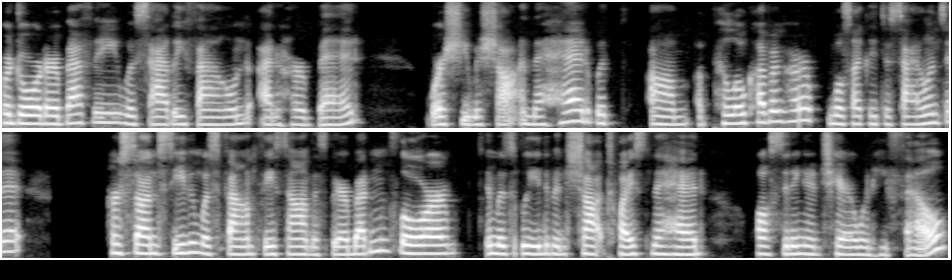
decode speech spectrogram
her daughter Bethany was sadly found on her bed where she was shot in the head with um, a pillow covering her, most likely to silence it. Her son Stephen was found face down on the spare bedroom floor and was believed to have been shot twice in the head while sitting in a chair when he fell.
